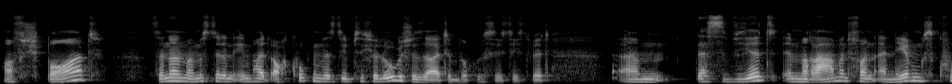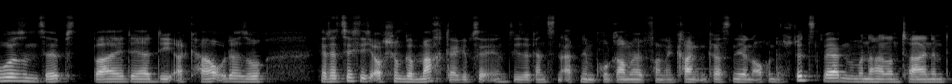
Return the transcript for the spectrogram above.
auf Sport, sondern man müsste dann eben halt auch gucken, dass die psychologische Seite berücksichtigt wird. Ähm, das wird im Rahmen von Ernährungskursen, selbst bei der DAK oder so, ja tatsächlich auch schon gemacht. Da gibt es ja diese ganzen Abnehmprogramme von den Krankenkassen, die dann auch unterstützt werden, wenn man daran teilnimmt.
